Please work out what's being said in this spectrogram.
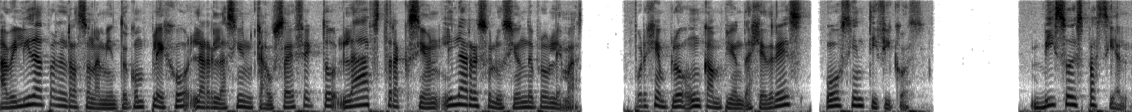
Habilidad para el razonamiento complejo, la relación causa-efecto, la abstracción y la resolución de problemas. Por ejemplo, un campeón de ajedrez o científicos. Viso espacial.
